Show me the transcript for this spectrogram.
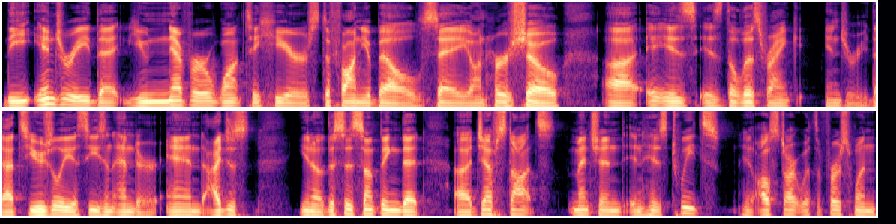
the injury that you never want to hear Stefania Bell say on her show uh, is is the Lisfranc injury. That's usually a season ender, and I just you know this is something that uh, Jeff Stotts mentioned in his tweets. I'll start with the first one.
